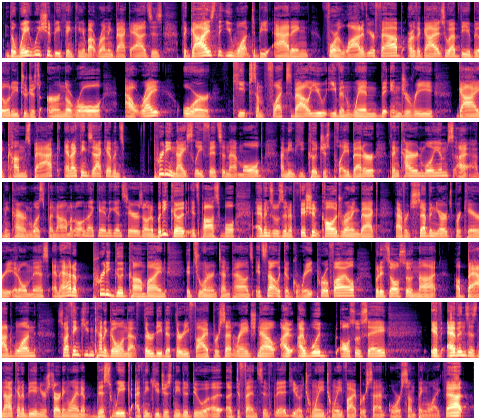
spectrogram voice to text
the way we should be thinking about running back ads is the guys that you want to be adding for a lot of your fab are the guys who have the ability to just earn the role outright or keep some flex value even when the injury guy comes back. And I think Zach Evans pretty nicely fits in that mold. I mean, he could just play better than Kyren Williams. I, I, mean, Kyren was phenomenal in that game against Arizona, but he could. It's possible. Evans was an efficient college running back, averaged seven yards per carry at Ole Miss, and had a pretty good combine at 210 pounds. It's not like a great profile, but it's also not a bad one. So I think you can kind of go in that 30 to 35% range. Now, I, I would also say if Evans is not going to be in your starting lineup this week, I think you just need to do a, a defensive bid, you know, 20, 25% or something like that.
